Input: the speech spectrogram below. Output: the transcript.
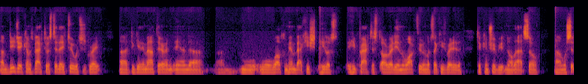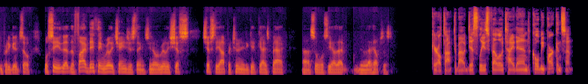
Um, DJ comes back to us today too, which is great uh, to get him out there and and uh, um, we'll, we'll, welcome him back. He he looks he practiced already in the walkthrough and looks like he's ready to to contribute and all that. So um, we're sitting pretty good. So we'll see that the five day thing really changes things. You know, really shifts shifts the opportunity to get guys back. Uh, so we'll see how that you know that helps us. Carroll talked about Dissly's fellow tight end Colby Parkinson.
